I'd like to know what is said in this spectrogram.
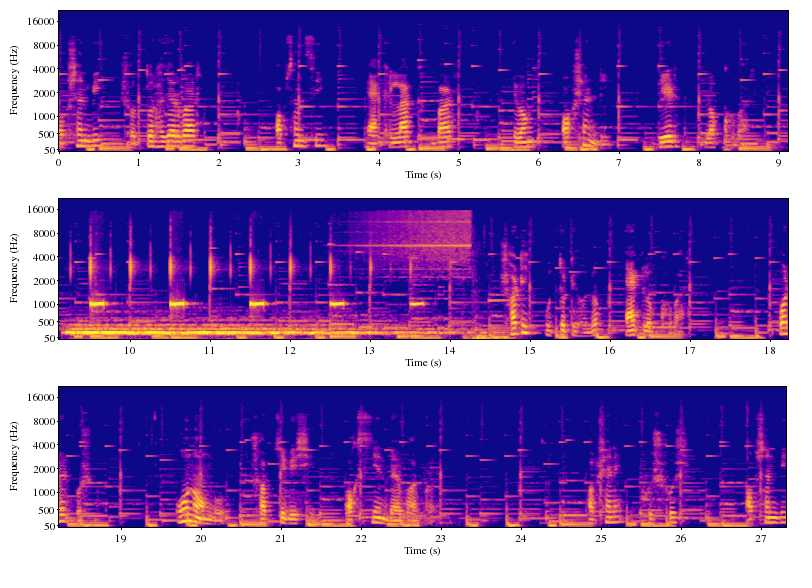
অপশান বি সত্তর হাজার বার অপশান সি এক লাখ বার এবং অপশান ডি দেড় লক্ষ বার। সঠিক উত্তরটি হলো এক লক্ষ বার। পরের প্রশ্ন, কোন অঙ্গ সবচেয়ে বেশি অক্সিজেন ব্যবহার করে? অপশানে ফুসফুস অপশান বি,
